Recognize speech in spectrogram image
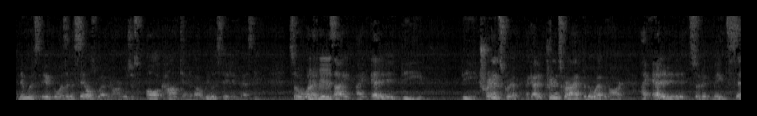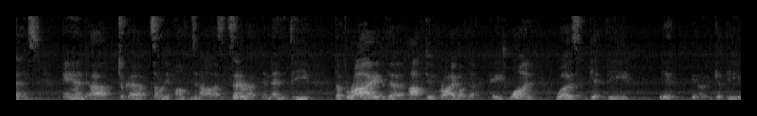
And it was it wasn't a sales webinar, it was just all content about real estate investing So what I did is I, I edited the the transcript. I got it transcribed for the webinar. I edited it so that it made sense and uh, took out some of the ums and ahs, etc. And then the the bribe, the opt-in bribe on the page one was get the it, you know, get the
